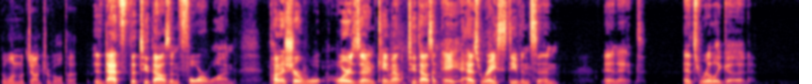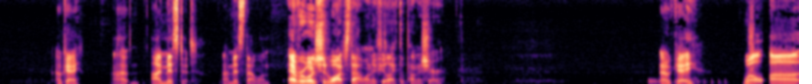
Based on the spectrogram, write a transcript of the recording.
The one with John Travolta. That's the 2004 one. Punisher Wa- Warzone came out in 2008. It has Ray Stevenson in it. It's really good. Okay. I I missed it. I missed that one. Everyone should watch that one if you like the Punisher. Okay. Well, uh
